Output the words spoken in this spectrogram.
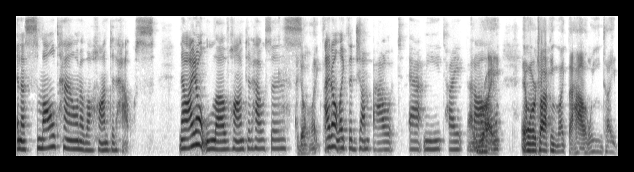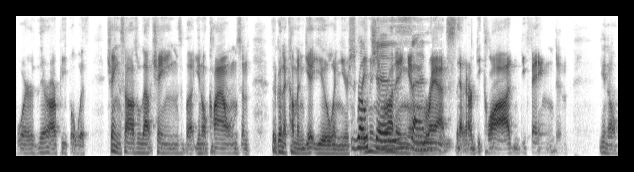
in a small town of a haunted house now i don't love haunted houses. I don't like i don't like the jump out at me type at all. Right. And when we're talking like the Halloween type, where there are people with chainsaws without chains, but you know, clowns, and they're going to come and get you, and you're screaming and running, and, and- rats that are declawed and defanged, and you know,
